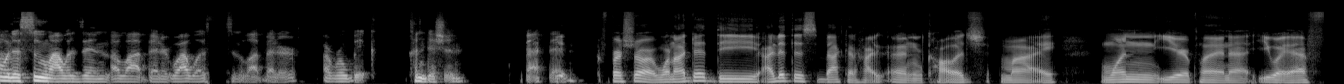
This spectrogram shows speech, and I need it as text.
would assume I was in a lot better. Well, I was in a lot better aerobic condition back Yeah, then. for sure. When I did the, I did this back in high in college. My one year playing at UAF,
